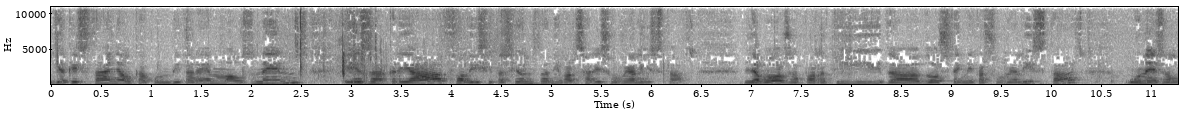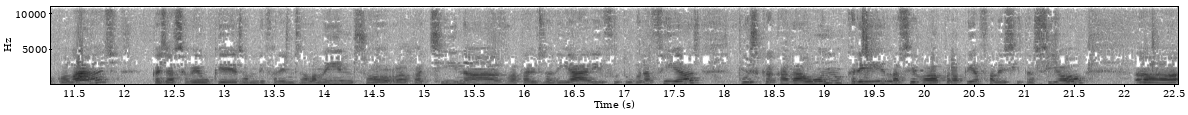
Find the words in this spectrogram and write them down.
i aquest any el que convidarem els nens és a crear felicitacions d'aniversari surrealistes llavors a partir de dos tècniques surrealistes un és el collage que ja sabeu que és amb diferents elements, sorra, petxines, retalls de diari, fotografies, pues que cada un creï la seva pròpia felicitació eh,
